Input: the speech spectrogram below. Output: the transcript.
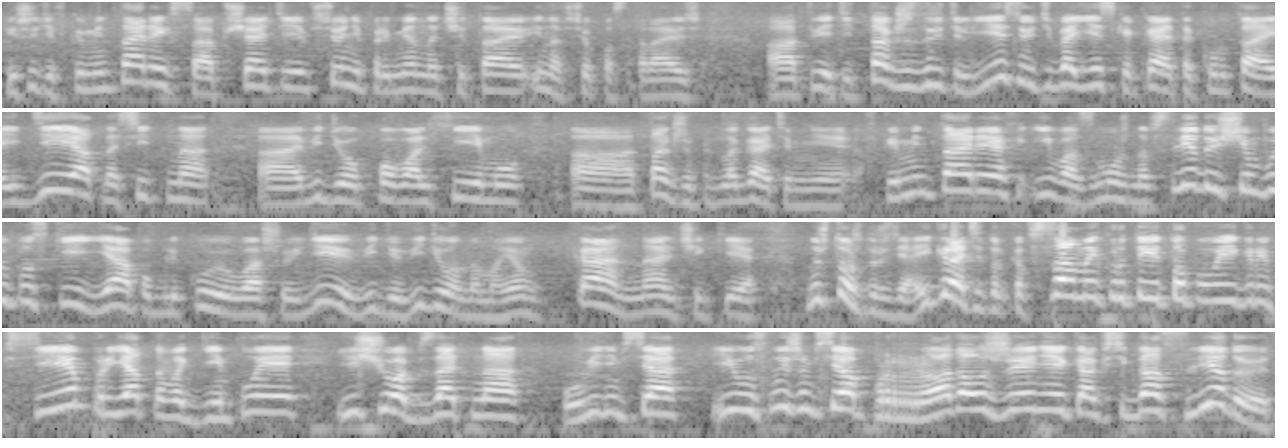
пишите в комментариях, сообщайте, все непременно читаю и на все постараюсь ответить. Также, зритель, если у тебя есть какая-то крутая идея относительно а, видео по Вальхейму, а, также предлагайте мне в комментариях и, возможно, в следующем выпуске я опубликую идею видео-видео на моем каналчике. Ну что ж, друзья, играйте только в самые крутые топовые игры. Всем приятного геймплея. Еще обязательно увидимся и услышимся. Продолжение, как всегда, следует.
